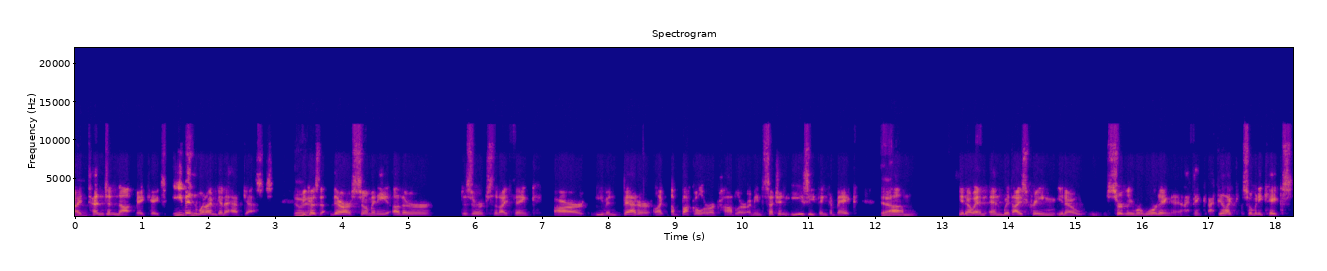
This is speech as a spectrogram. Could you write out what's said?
I tend to not make cakes, even when I'm going to have guests, Oh, yeah. because there are so many other desserts that I think are even better, like a buckle or a cobbler. I mean, such an easy thing to make. Yeah. Um, you know, and and with ice cream, you know, certainly rewarding. And I think I feel like so many cakes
